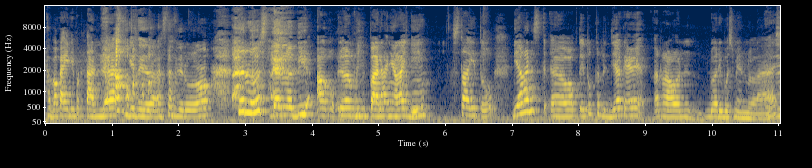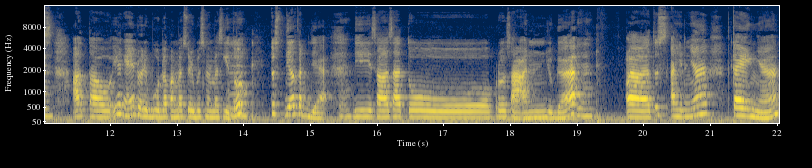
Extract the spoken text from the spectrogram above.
apakah ini pertanda gitu astagfirullah. Terus dan lebih aku lebih parahnya lagi Hmm. setelah itu dia kan eh, waktu itu kerja kayak around 2019 Hmm. atau ya kayaknya 2018 2019 gitu. Hmm. Terus dia kerja di salah satu perusahaan juga. Hmm. Eh, terus akhirnya kayaknya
